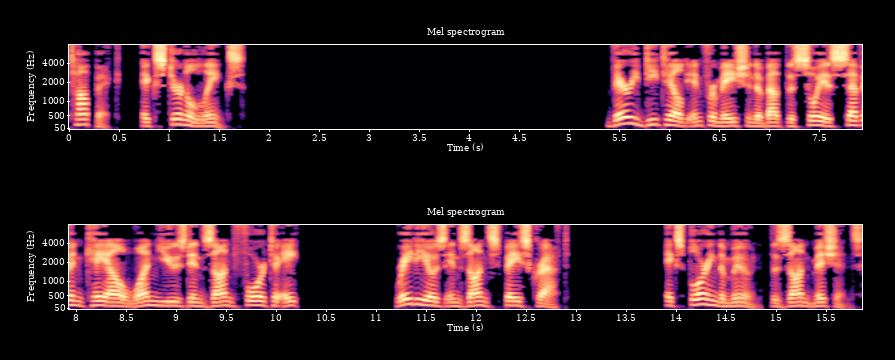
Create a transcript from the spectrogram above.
Topic. External links. Very detailed information about the Soyuz 7 KL-1 used in Zond 4 to 8. Radios in Zond spacecraft. Exploring the Moon, the Zond missions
